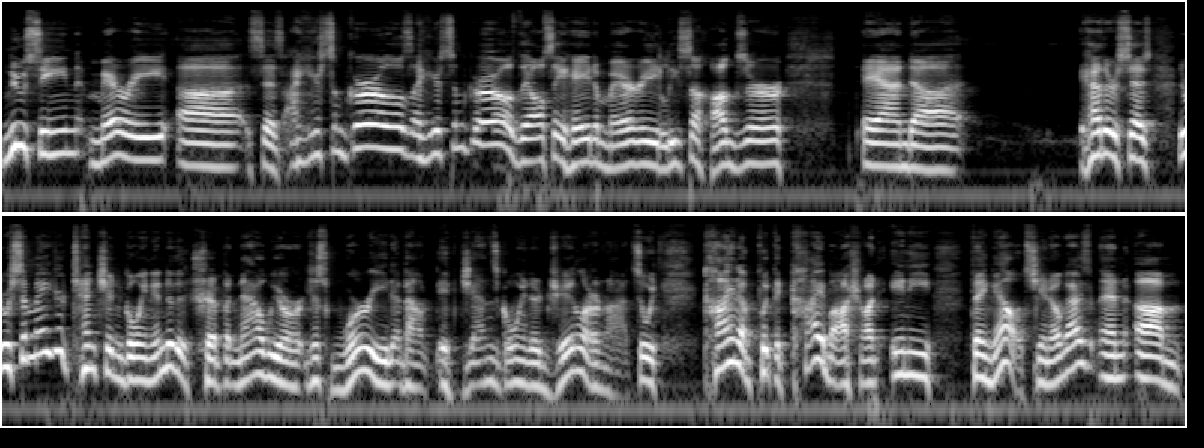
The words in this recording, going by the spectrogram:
New scene Mary uh, says, I hear some girls. I hear some girls. They all say hey to Mary. Lisa hugs her. And uh, Heather says there was some major tension going into the trip, but now we are just worried about if Jen's going to jail or not. So it kind of put the kibosh on anything else, you know, guys. And um,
